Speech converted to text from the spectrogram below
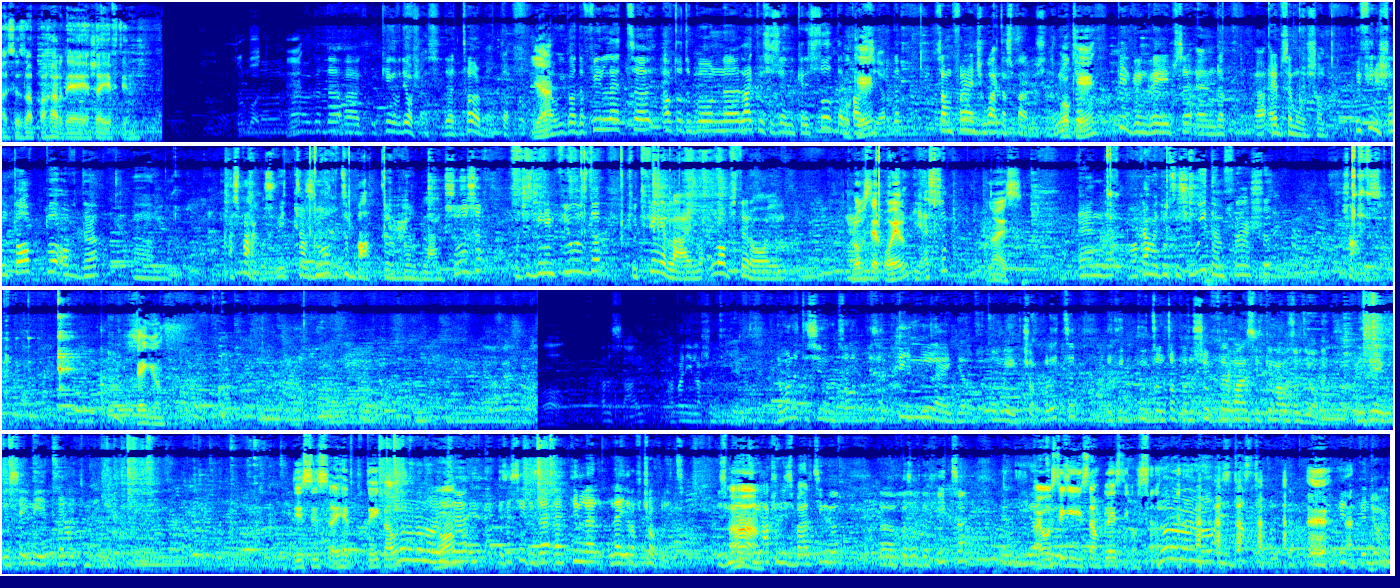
Astăzi la pahar de aia e așa ieftin. We got the uh, king of the oceans, the turbot. Yeah. Uh, we got the fillet uh, out of the bone, uh, lightly seasoned with salt and Okay. Some French white asparagus in the middle. Okay. Pilgrim grapes and uh, herbs emulsion. We finish on top of the um, asparagus with a smoked butter beurre blanc sauce, which has been infused with finger lime, lobster oil. Lobster oil? Yes. Nice. and uh, wakame dulce seaweed and fresh chives. Thank you. Other side, a vanilla chantilly. The one that you see on top is a thin layer of homemade chocolate that we put on top of the souffle once it came out of the oven. Say with the same heat, it melts. This is I have to take out? No, no, no, no. It's a, as I said, it's a, a thin la- layer of chocolate. It's melting. Ah. Actually, it's melting uh, because of the heat. And you I have was to- thinking it's some plastic or something. No, no, no, no, no. It's just chocolate. Enjoy.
